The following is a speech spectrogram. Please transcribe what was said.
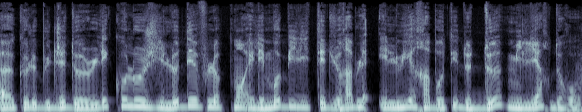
euh, que le budget de l'écologie, le développement et les mobilités durables et lui raboté de 2 milliards d'euros.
